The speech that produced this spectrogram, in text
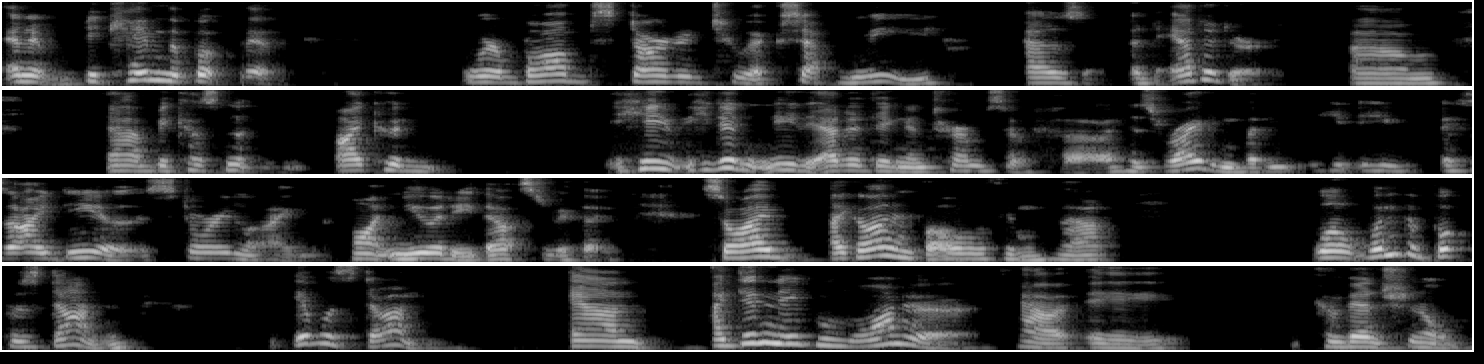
and it became the book that where Bob started to accept me as an editor, um, uh, because i could. He he didn't need editing in terms of uh, his writing, but he, he, his ideas, storyline, continuity, that sort of thing. So I I got involved with him with that. Well, when the book was done, it was done. And I didn't even want to have a conventional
